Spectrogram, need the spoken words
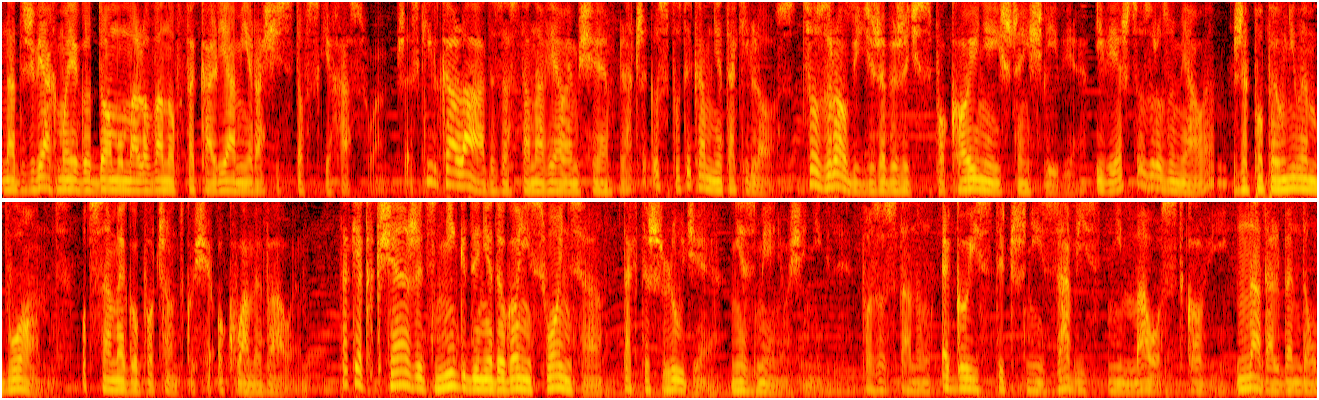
Na drzwiach mojego domu malowano fekaliami rasistowskie hasła. Przez kilka lat zastanawiałem się, dlaczego spotyka mnie taki los. Co zrobić, żeby żyć spokojnie i szczęśliwie? I wiesz, co zrozumiałem? Że popełniłem błąd. Od samego początku się okłamywałem. Tak jak księżyc nigdy nie dogoni słońca, tak też ludzie nie zmienią się nigdy. Pozostaną egoistyczni, zawistni małostkowi. nadal będą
